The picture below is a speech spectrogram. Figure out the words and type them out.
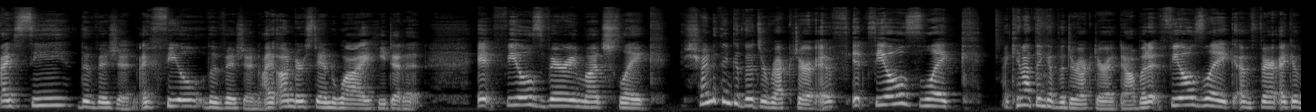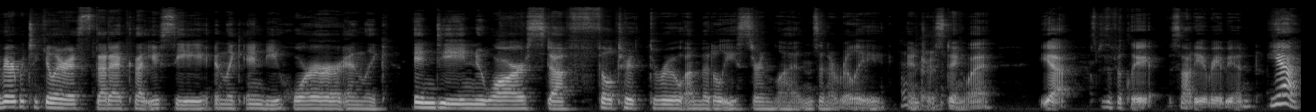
I see the vision. I feel the vision. I understand why he did it. It feels very much like just trying to think of the director. If it feels like I cannot think of the director right now, but it feels like a very like a very particular aesthetic that you see in like indie horror and like indie noir stuff filtered through a Middle Eastern lens in a really Okay. interesting way. Yeah, specifically Saudi Arabian. Yeah,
